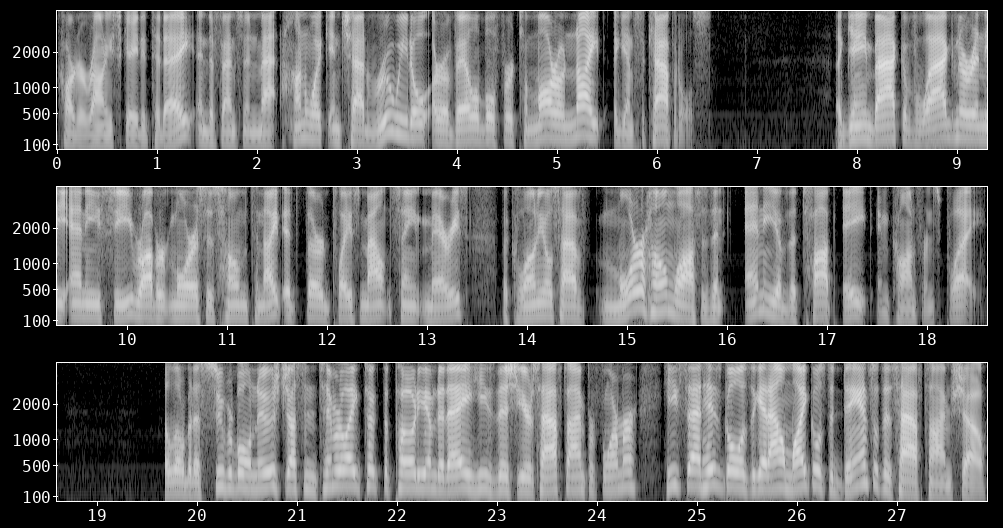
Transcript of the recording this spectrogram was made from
Carter Rowney skated today, and defensemen Matt Hunwick and Chad Ruhwedel are available for tomorrow night against the Capitals. A game back of Wagner in the NEC. Robert Morris is home tonight at third place Mount St. Mary's. The Colonials have more home losses than any of the top eight in conference play. A little bit of Super Bowl news. Justin Timberlake took the podium today. He's this year's halftime performer. He said his goal is to get Al Michaels to dance with his halftime show,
